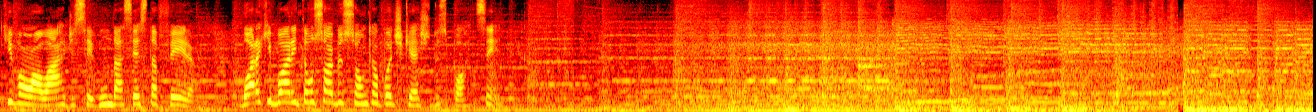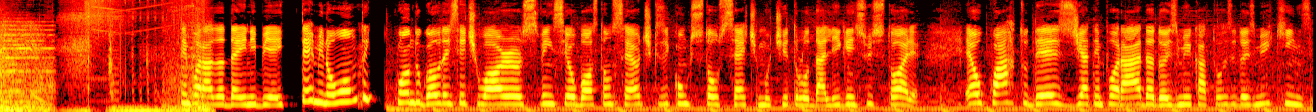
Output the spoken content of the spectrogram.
que vão ao ar de segunda a sexta-feira. Bora que bora, então sobe o som que é o podcast do Sport Center. Temporada da NBA terminou ontem, quando o Golden State Warriors venceu o Boston Celtics e conquistou o sétimo título da liga em sua história. É o quarto desde a temporada 2014-2015.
